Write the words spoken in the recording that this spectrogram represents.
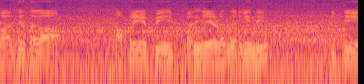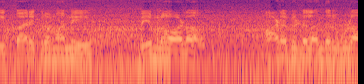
బాధ్యతగా అప్పచెప్పి పనిచేయడం జరిగింది. ఇట్టి కార్యక్రమాన్ని వేములవాడ ఆడబిడ్డలందరూ కూడా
